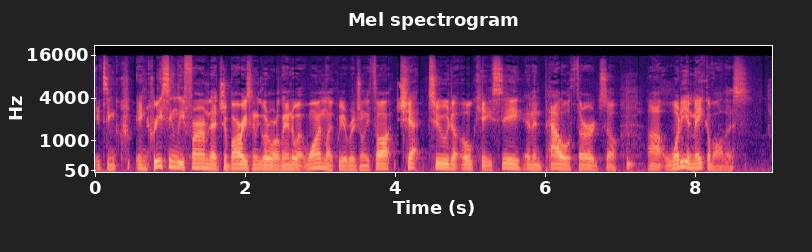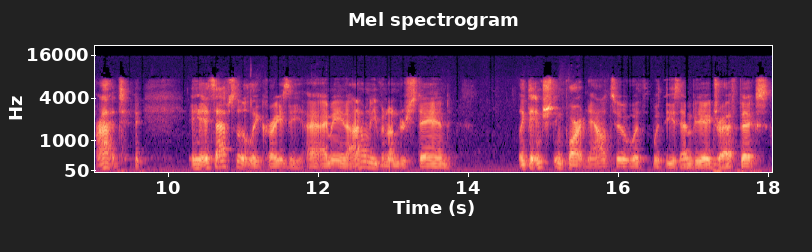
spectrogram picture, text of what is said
it's inc- increasingly firm that Jabari is going to go to Orlando at one, like we originally thought. Chet two to OKC, and then Paolo third. So, uh, what do you make of all this? Right, it's absolutely crazy. I, I mean, I don't even understand. Like the interesting part now too with with these NBA draft picks,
